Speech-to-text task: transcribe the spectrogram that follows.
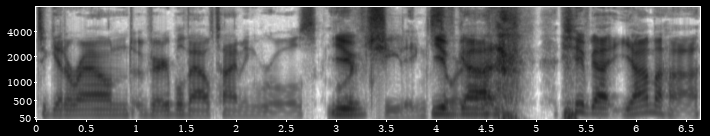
to get around variable valve timing rules. You've cheating. You've got of. you've got Yamaha.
